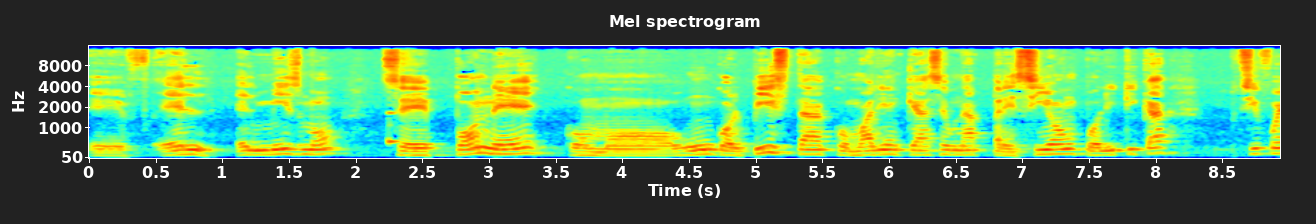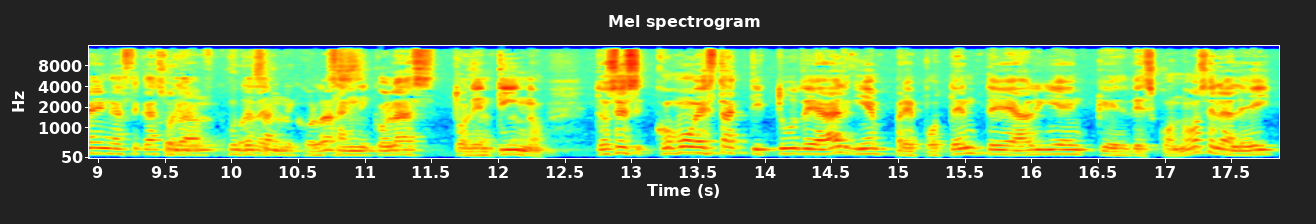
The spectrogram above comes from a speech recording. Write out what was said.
él, él mismo se pone como un golpista, como alguien que hace una presión política sí fue en este caso la Junta de San Nicolás. San Nicolás Tolentino. Entonces, ¿cómo esta actitud de alguien prepotente, alguien que desconoce la ley,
